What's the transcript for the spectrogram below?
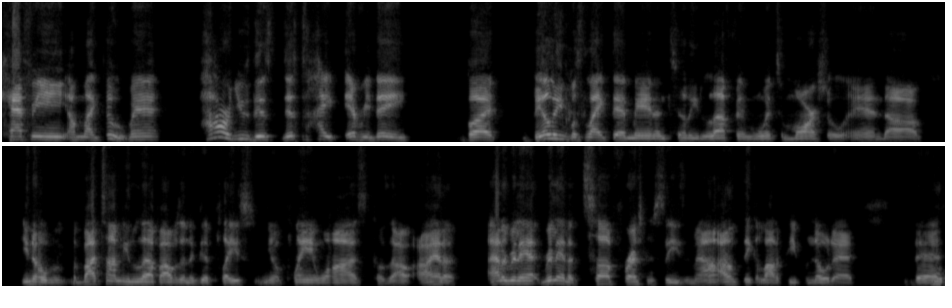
caffeine. I'm like, dude, man, how are you this this hype every day? But Billy was like that, man, until he left and went to Marshall, and. uh you know, by the time he left, I was in a good place, you know, playing wise, because I, I had a, I had a really, had, really had a tough freshman season, man. I, I don't think a lot of people know that, that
